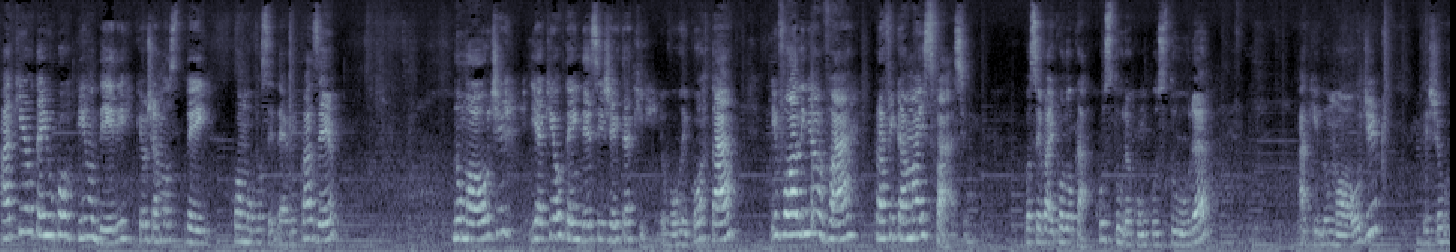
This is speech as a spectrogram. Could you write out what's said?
Aqui eu tenho o corpinho dele, que eu já mostrei como você deve fazer no molde. E aqui eu tenho desse jeito aqui. Eu vou recortar e vou alinhavar para ficar mais fácil. Você vai colocar costura com costura aqui do molde. Deixa eu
